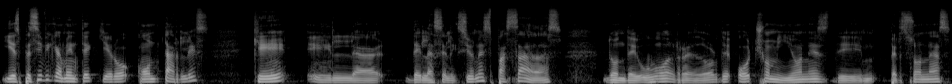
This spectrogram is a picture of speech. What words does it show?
Y específicamente quiero contarles que el de las elecciones pasadas, donde hubo alrededor de 8 millones de personas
